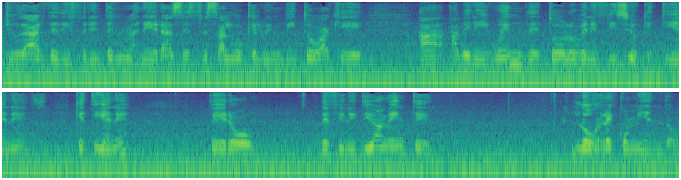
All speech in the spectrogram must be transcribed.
ayudar de diferentes maneras. Esto es algo que lo invito a que averigüen de todos los beneficios que tiene, que tiene, pero definitivamente lo recomiendo.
